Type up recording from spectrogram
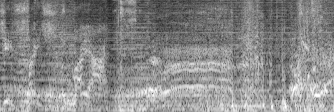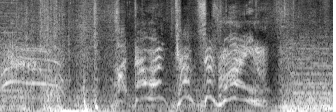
Pretty face to my eyes. That one counts as mine.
